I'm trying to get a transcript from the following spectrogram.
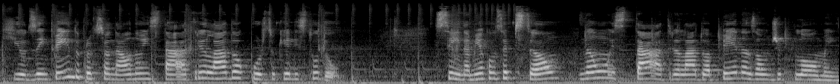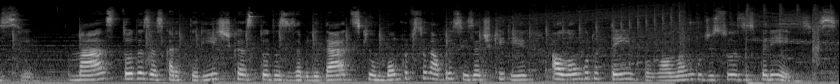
que o desempenho do profissional não está atrelado ao curso que ele estudou. Sim, na minha concepção, não está atrelado apenas a um diploma em si, mas todas as características, todas as habilidades que um bom profissional precisa adquirir ao longo do tempo, ao longo de suas experiências.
